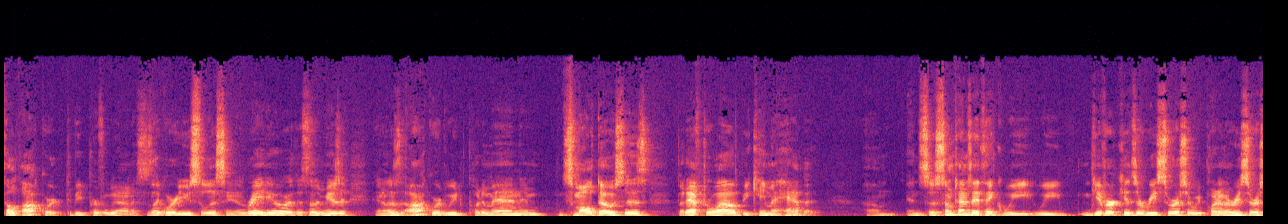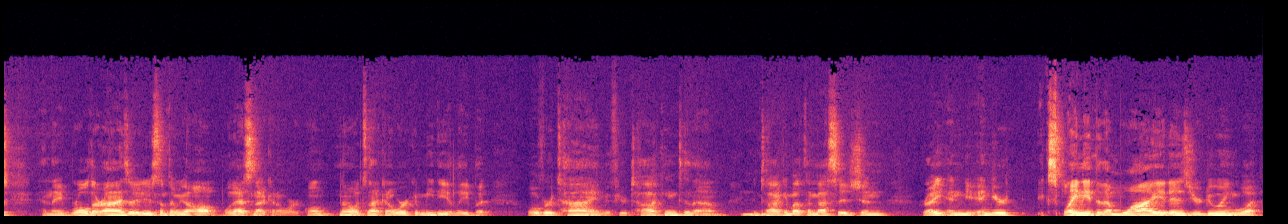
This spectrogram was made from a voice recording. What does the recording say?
felt awkward to be perfectly honest. It's like we're used to listening to the radio or this other music, and it was awkward. We'd put them in in small doses, but after a while, it became a habit. Um, and so sometimes I think we, we give our kids a resource or we point them a resource and they roll their eyes or they do something. We go, oh, well, that's not going to work. Well, no, it's not going to work immediately, but over time, if you're talking to them and talking about the message and right and and you're explaining to them why it is you're doing what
